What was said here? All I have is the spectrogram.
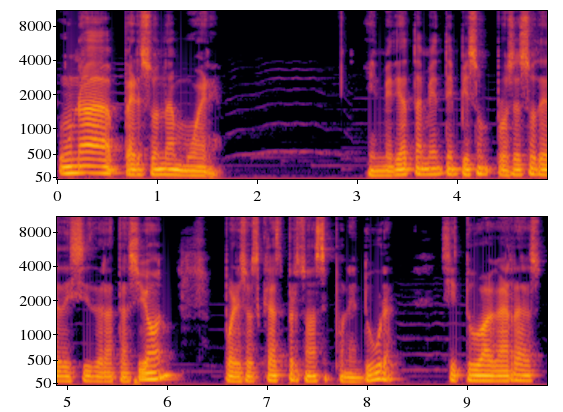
una persona muere? Inmediatamente empieza un proceso de deshidratación, por eso es que las personas se ponen duras. Si tú agarras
